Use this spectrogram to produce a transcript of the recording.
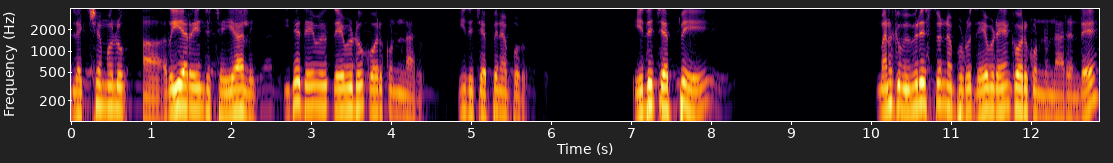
లక్ష్యములు రీఅరేంజ్ చేయాలి. ఇదే దేవు దేవుడు కోరుకుంటున్నారు. ఇది చెప్పినప్పుడు. ఇది చెప్పి మనకు వివరిస్తున్నప్పుడు దేవుడు ఏం కోరుకుంటున్నారంటే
